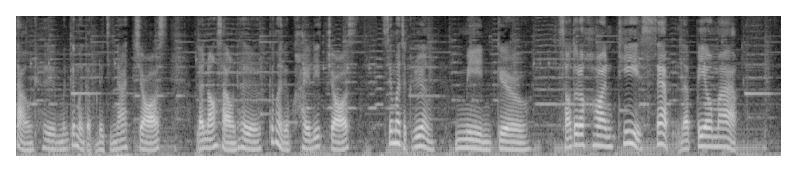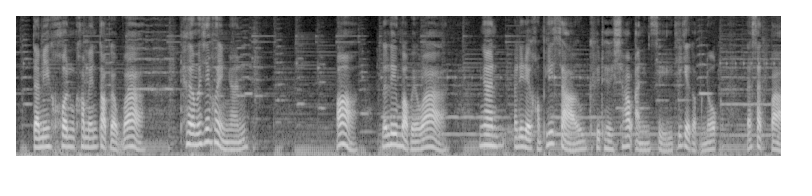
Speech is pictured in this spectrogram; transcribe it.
สาวของเธอมันก็เหมือนกับเดจิน่าจอสและน้องสาวของเธอก็เหมือนกับไคลี่จอสซึ่งมาจากเรื่อง Mean Girl สองตัวละครที่แซ่บและเปรี้ยวมาก แต่มีคนคอมเมนต์ตอบกลับว่า เธอไม่ใช่คนอย่างนั้น อ้อ แล้วลืมบอกไปว่า งานอดิเรกของพี่สาวคือเธอชอบอ่านหนังสือที่เกี่ยวกับนก และสัตว์ป่า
